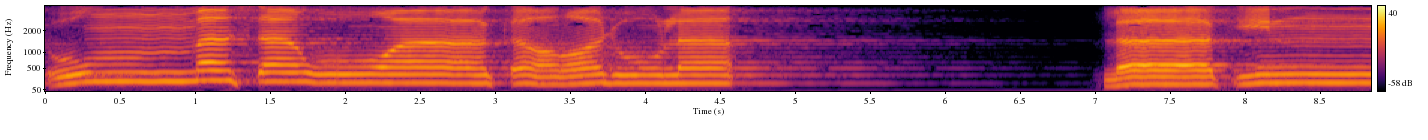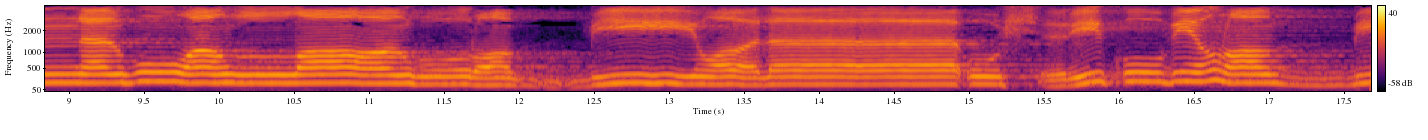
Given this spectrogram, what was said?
ثُمَّ سَوَّاكَ رَجُلًا. لكن هو الله ربي ولا أشرك بربي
